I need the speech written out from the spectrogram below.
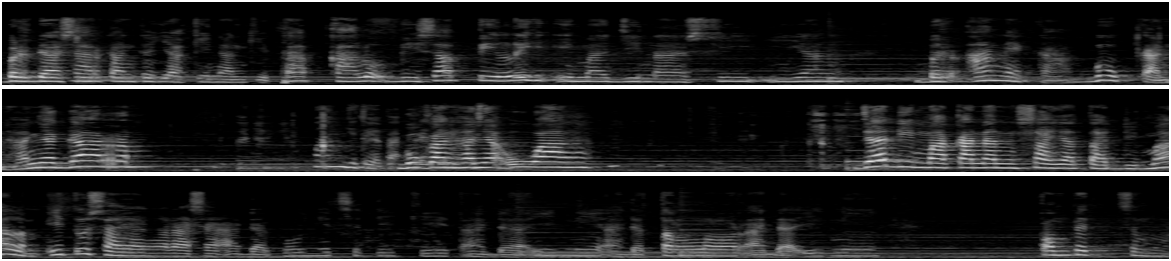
Berdasarkan keyakinan kita, kalau bisa pilih imajinasi yang beraneka, bukan hanya garam. Bukan hanya uang gitu ya Pak? Bukan hanya uang jadi makanan saya tadi malam itu saya ngerasa ada kunyit sedikit, ada ini, ada telur, ada ini. Komplit semua.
